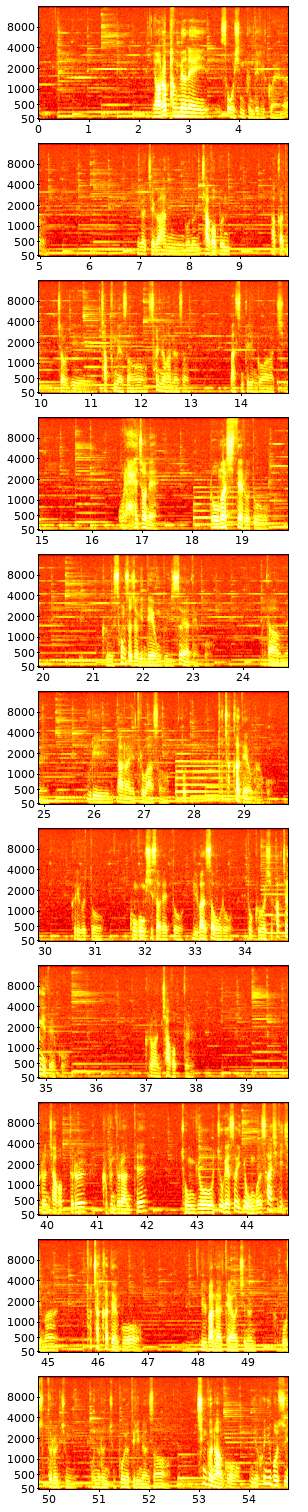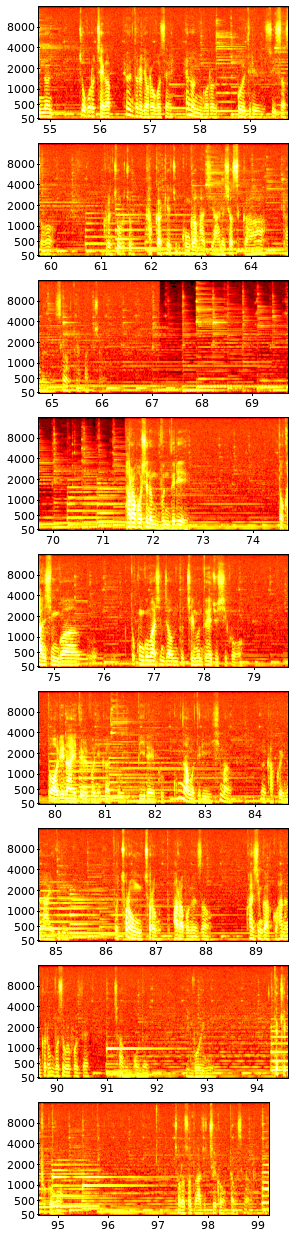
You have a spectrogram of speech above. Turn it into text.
여러 방면에서 오신 분들일 거예요. 그러니까 제가 한 거는 작업은 아까도 저기 작품에서 설명하면서 말씀드린 것과 같이 오래 전에 로마 시대로도 그 성서적인 내용도 있어야 되고 그 다음에 우리나라에 들어와서 또 토착화되어 가고 그리고 또 공공시설에 또 일반성으로 또 그것이 확장이 되고 그러한 작업들 그런 작업들을 그분들한테 종교 쪽에서 이게 온 건 사실이지만 토착화되고 일반화되어지는 그 모습들을 좀 오늘은 좀 보여드리면서 친근하고 이제 흔히 볼 수 있는 쪽으로 제가 표현들을 여러 곳에 해놓은 거를 보여드릴 수 있어서 그런 쪽으로 좀 가깝게 좀 공감하지 않으셨을까라는 생각도 해봤죠. 바라보시는 분들이 또 관심과 또 궁금하신 점도 질문도 해주시고 또 어린 아이들 보니까 또 미래 그 꿈나무들이 희망을 갖고 있는 아이들이 또 초롱초롱 또 바라보면서 관심 갖고 하는 그런 모습을 볼 때 참 오늘 이 모임이 뜻깊고 저로서도 아주 즐거웠다고 생각합니다.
